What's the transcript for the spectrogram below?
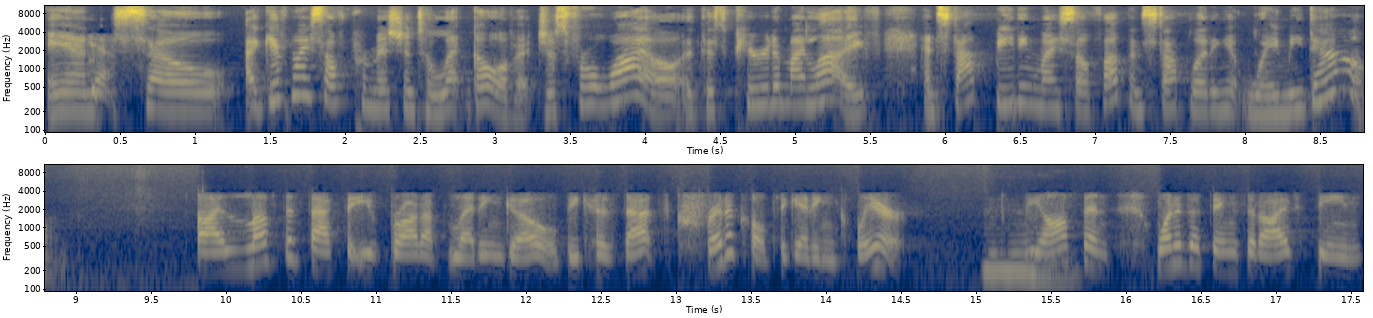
and yes. so I give myself permission to let go of it just for a while at this period of my life and stop beating myself up and stop letting it weigh me down. I love the fact that you've brought up letting go because that's critical to getting clear. Mm-hmm. We often, one of the things that I've seen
